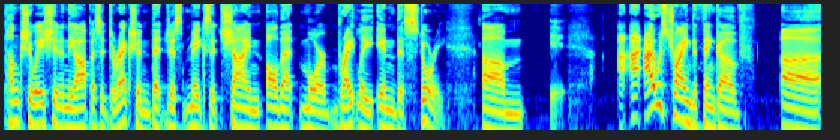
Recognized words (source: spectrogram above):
punctuation in the opposite direction that just makes it shine all that more brightly in this story um I, I was trying to think of uh,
